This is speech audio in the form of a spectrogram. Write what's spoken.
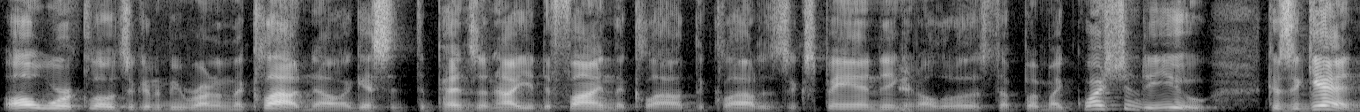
all workloads are going to be run in the cloud. Now, I guess it depends on how you define the cloud. The cloud is expanding and all the other stuff. But my question to you, because again,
